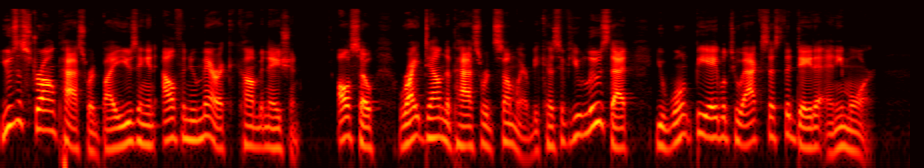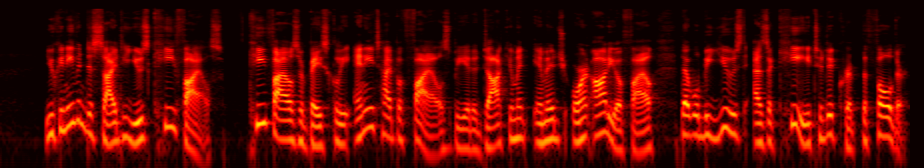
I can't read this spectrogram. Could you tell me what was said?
Use a strong password by using an alphanumeric combination. Also, write down the password somewhere because if you lose that, you won't be able to access the data anymore. You can even decide to use key files. Key files are basically any type of files, be it a document, image, or an audio file, that will be used as a key to decrypt the folder.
